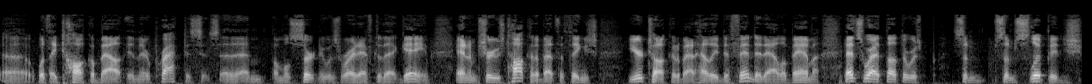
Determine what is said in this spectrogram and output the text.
uh, what they talk about in their practices. I'm almost certain it was right after that game, and I'm sure he was talking about the things you're talking about, how they defended Alabama. That's where I thought there was some some slippage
